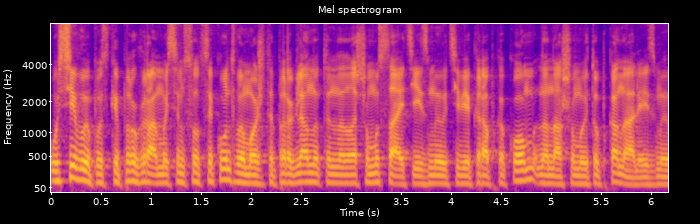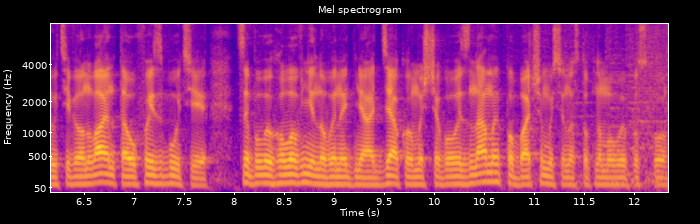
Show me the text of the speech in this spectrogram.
Усі випуски програми 700 секунд ви можете переглянути на нашому сайті izmailtv.com, на нашому ютуб-каналі Izmail онлайн та у Фейсбуці. Це були головні новини дня. Дякуємо, що були з нами. Побачимося у наступному випуску.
